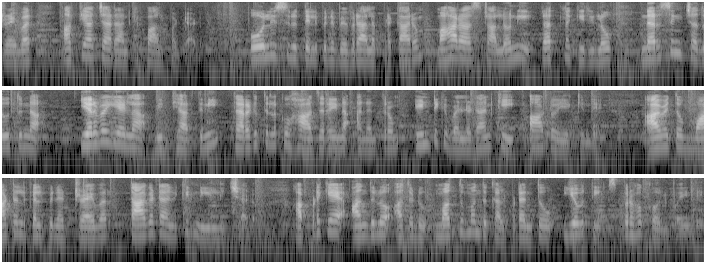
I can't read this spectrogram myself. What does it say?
డ్రైవర్ అత్యాచారానికి పాల్పడ్డాడు. పోలీసులు తెలిపిన వివరాల ప్రకారం మహారాష్ట్రలోని రత్నగిరిలో నర్సింగ్ చదువుతున్న ఇరవై ఏళ్ళ విద్యార్థిని తరగతులకు హాజరైన అనంతరం ఇంటికి వెళ్ళడానికి ఆటో ఎక్కింది. ఆమెతో మాటలు కలిపిన డ్రైవర్ తాగటానికి నీళ్ళిచ్చాడు అప్పటికే అందులో అతడు మత్తుమందు కలపడంతో యువతి స్పృహ కోల్పోయింది.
